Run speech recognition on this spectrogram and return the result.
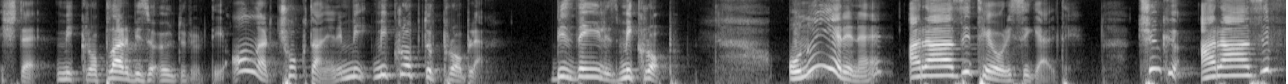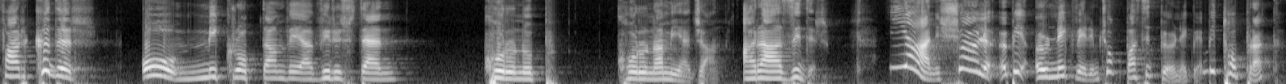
İşte mikroplar bizi öldürür diye. Onlar çoktan yani mi, mikroptur problem. Biz değiliz mikrop. Onun yerine arazi teorisi geldi. Çünkü arazi farkıdır o mikroptan veya virüsten korunup korunamayacağın arazidir. Yani şöyle bir örnek vereyim. Çok basit bir örnek vereyim. Bir toprak.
